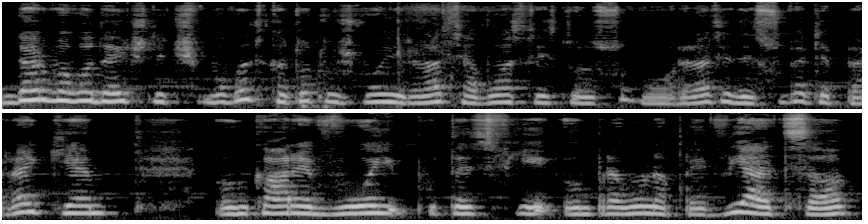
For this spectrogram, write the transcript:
dar vă văd aici, deci vă văd că totuși voi, relația voastră este o, o relație de suflete pereche, în care voi puteți fi împreună pe viață,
